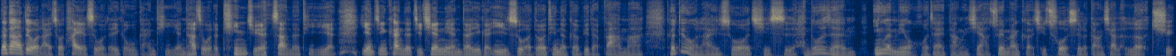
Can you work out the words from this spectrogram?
那当然对我来说，它也是我的一个无感体验，它是我的听觉上的体验，眼睛看着几千年的一个艺术，耳朵听着隔壁的爸妈。可对我来说，其实很多人因为没有活在当下，所以蛮可惜错失了当下的乐趣。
